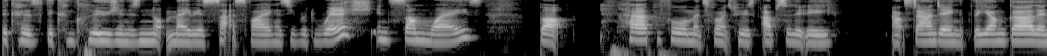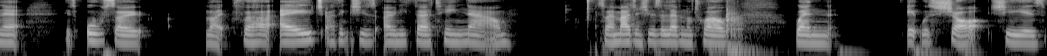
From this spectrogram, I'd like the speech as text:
because the conclusion is not maybe as satisfying as you would wish in some ways, but her performance, Florence Pugh, is absolutely outstanding. The young girl in it is also like for her age. I think she's only thirteen now, so I imagine she was eleven or twelve when it was shot. She is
